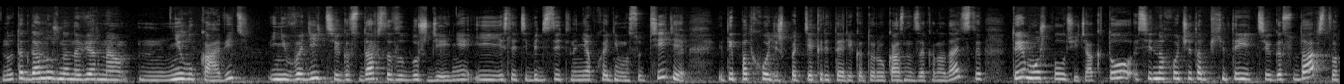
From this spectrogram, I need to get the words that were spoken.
ну, тогда нужно, наверное, не лукавить, и не вводить государство в заблуждение. И если тебе действительно необходима субсидия, и ты подходишь под те критерии, которые указаны в законодательстве, то ее можешь получить. А кто сильно хочет обхитрить государство,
